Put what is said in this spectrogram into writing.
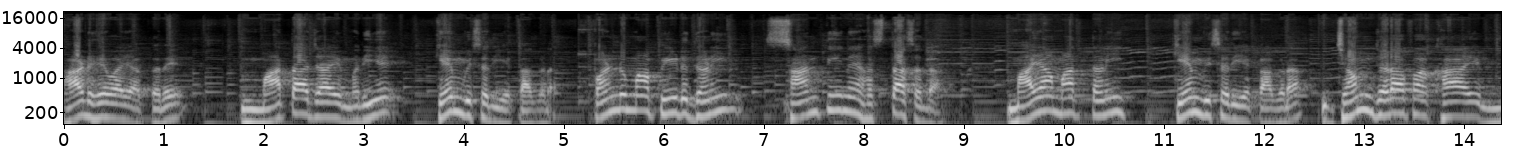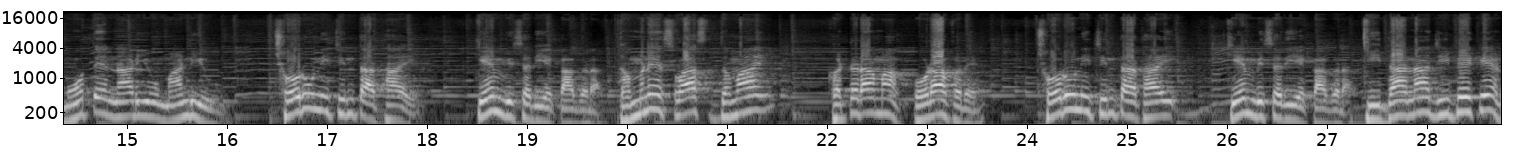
હાડ હેવાયા કરે, માતા જાય મરીએ, કેમ વિસરીએ કાગડા? પંડમાં પીડ ધણી, શાંતિને હસતા સદા. માયા માત તણી, કેમ વિસરીએ કાગડા? જમ જડાફા ખાય, મોતે નાળિયું માંડ્યું. છોરુની ચિંતા થાય, કેમ વિસરીએ કાગડા? ધમણે શ્વાસ ધમાય ઘટડામાં ઘોડા ફરે. છોરુની ચિંતા થાય, કેમ વિસરીએ કાગડા? કીધાના જીભે કેણ?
